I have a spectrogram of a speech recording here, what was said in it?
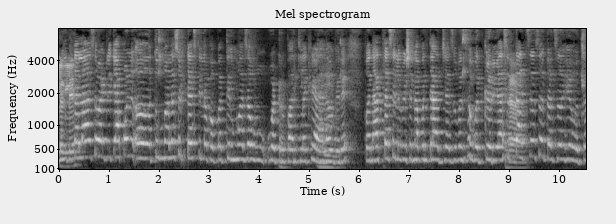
लागली त्याला असं वाटलं की आपण तुम्हाला सुट्ट्या असतील ना पप्पा तेव्हा जाऊ वॉटर पार्कला खेळायला वगैरे. पण आता सेलिब्रेशन आपण त्या आजी आजोबांसोबत करूया. असं हा. त्याचं स्वतःच हे होतं.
